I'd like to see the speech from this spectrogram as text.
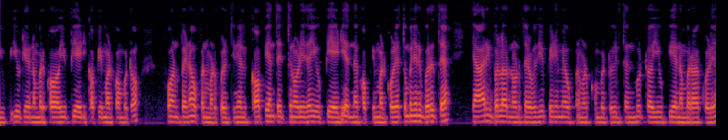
U U T I number ಕಾ U P I D copy ಮಾಡ್ಕೊಂಬಿಟ್ಟು ಫೋನ್ಪೇನ ಓಪನ್ ಮಾಡ್ಕೊಳ್ತೀನಿ. ಅಲ್ಲಿ ಕಾಪಿ ಅಂತ ಇತ್ತು ನೋಡಿದೆ ಯು ಪಿ ಐ ಡಿ ಅದನ್ನ ಕಾಪಿ ಮಾಡ್ಕೊಳ್ಳಿ. ತುಂಬ ಜನಕ್ಕೆ ಬರುತ್ತೆ. ಯಾರಿಗೆ ಬರಲ್ಲ ನೋಡ್ತಾ ಇರ್ಬೋದು. ಯು ಪಿ ಐ ಡಿ ಮೇ ಓಪನ್ ಮಾಡ್ಕೊಂಬಿಟ್ಟು ಇಲ್ಲಿ ತಂದುಬಿಟ್ಟು ಯು ಪಿ ಐ ನಂಬರ್ ಹಾಕ್ಕೊಳ್ಳಿ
